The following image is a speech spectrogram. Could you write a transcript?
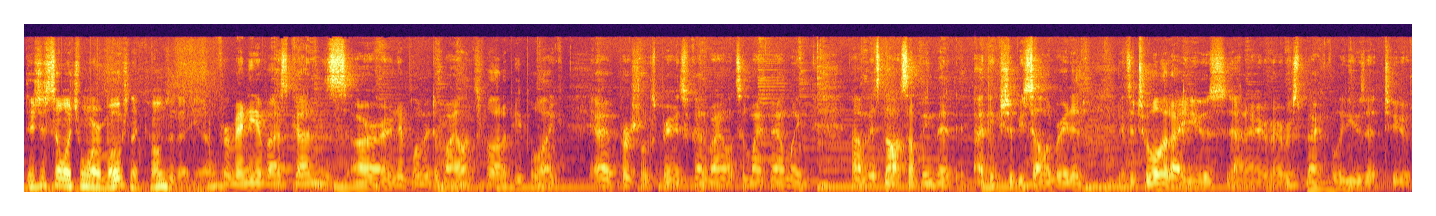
there's just so much more emotion that comes with it. You know. For many of us, guns are an implement of violence for a lot of people. Like, I have personal experience with gun violence in my family. Um, it's not something that I think should be celebrated. It's a tool that I use, and I, I respectfully use it to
